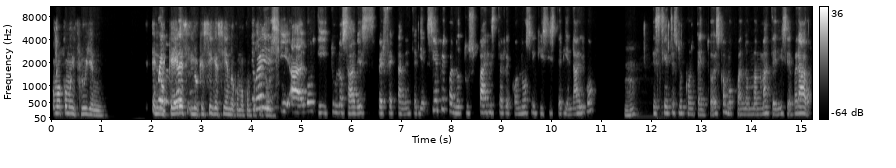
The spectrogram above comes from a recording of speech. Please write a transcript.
¿Cómo, ¿Cómo influyen en lo que eres y lo que sigues siendo como compositor. Te voy a decir algo y tú lo sabes perfectamente bien. Siempre cuando tus padres te reconocen que hiciste bien algo, te sientes muy contento. Es como cuando mamá te dice bravo,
